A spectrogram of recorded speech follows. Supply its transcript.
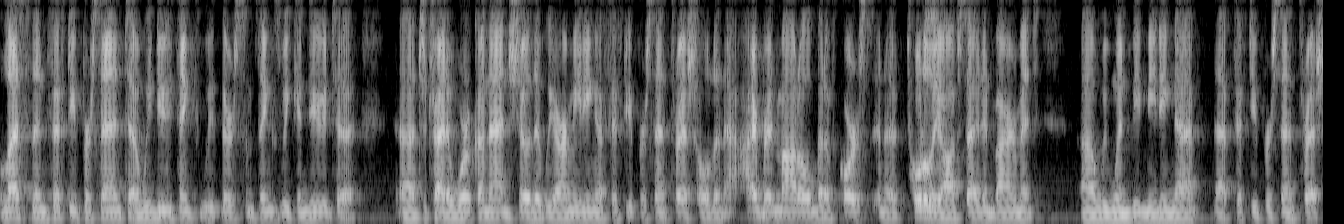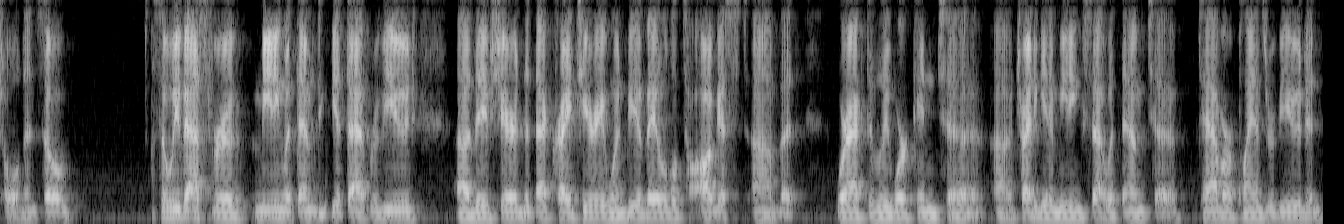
less than 50%. Uh, we do think we, there's some things we can do to uh, to try to work on that and show that we are meeting a 50% threshold in that hybrid model. But of course, in a totally offsite environment, uh, we wouldn't be meeting that that 50% threshold. And so, so we've asked for a meeting with them to get that reviewed. Uh, they've shared that that criteria wouldn't be available to August, uh, but we're actively working to uh, try to get a meeting set with them to to have our plans reviewed and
